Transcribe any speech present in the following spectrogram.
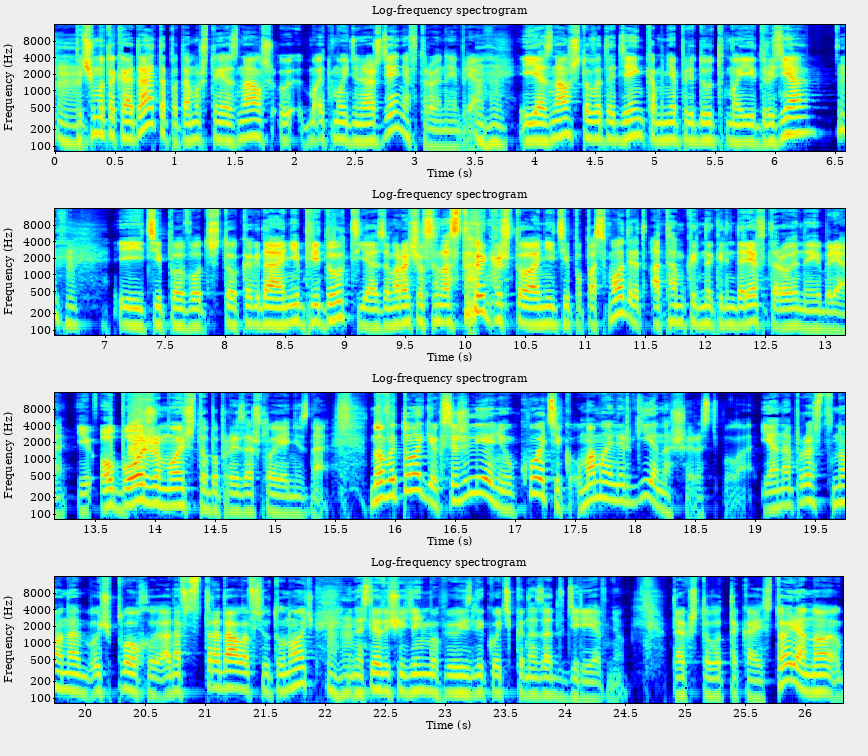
Мгм. Почему такая дата? Потому что я знал, что э, это мой день рождения 2 ноября. Мгм. И я знал, что в этот день ко мне придут мои друзья. Мгм. И типа вот, что когда они придут, я заморочился настолько, что они типа посмотрят, а там на календаре 2 ноября. И, о боже мой, что бы произошло, я не знаю. Но в итоге, к сожалению, котик, у мамы аллергия на шерсть была. И она просто, ну, она очень плохо, она страдала всю ту ночь. И Мгм. на следующий день мы привезли котика назад в деревню. Так что вот такая история, но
